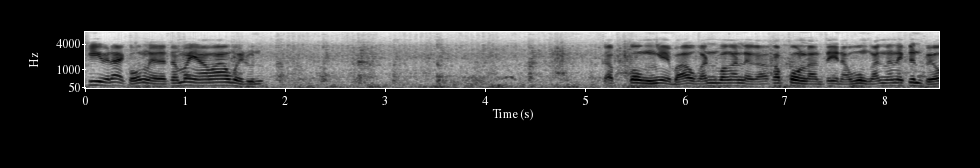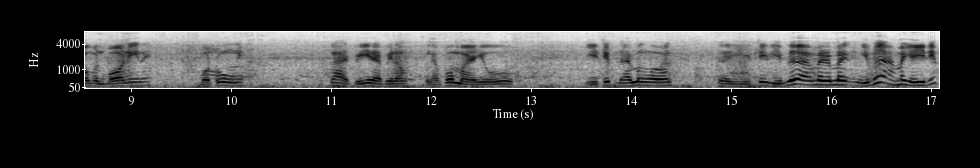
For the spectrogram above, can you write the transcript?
ขี้ไปได้กองเลยแต่ไม่เอาเอาไว้ดุนกับกงเงี้ยเบากันว่างั้นเลยครับกับกงลานเตนเอาวงกันนั่นให้ขึ้นไปเอาบนบ่อนี้นี่บ่อตุ้งนี่หลายปีแล้วพี่น้องแล้วผมมาอยู่ ยี่ทิพได้มั้งว่ามันเออยี่ทิพยี่เรือไม่ไม่ยี่เรือไม่ใช่ยี่ทิพ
